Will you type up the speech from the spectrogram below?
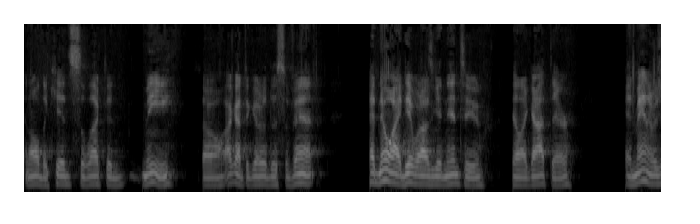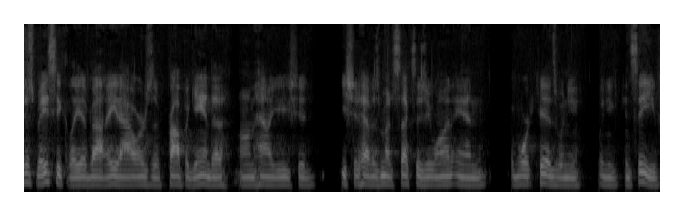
and all the kids selected me. So I got to go to this event. Had no idea what I was getting into till I got there, and man, it was just basically about eight hours of propaganda on how you should you should have as much sex as you want and abort kids when you when you conceive.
